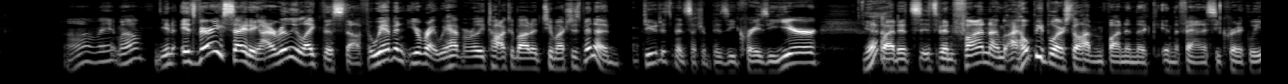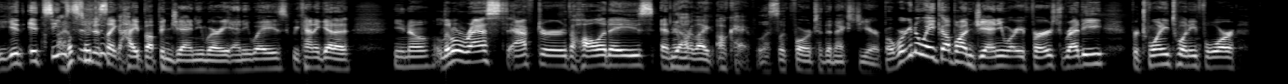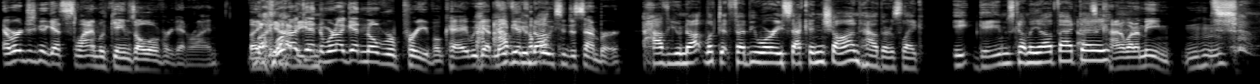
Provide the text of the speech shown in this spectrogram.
All right. Well, you know, it's very exciting. I really like this stuff. We haven't. You're right. We haven't really talked about it too much. It's been a dude. It's been such a busy, crazy year, Yeah, but it's it's been fun. I'm, I hope people are still having fun in the in the fantasy critic league. It, it seems to so, just too. like hype up in January. Anyways, we kind of get a you know a little rest after the holidays, and then Yeah. we're like, okay, well, let's look forward to the next year. But we're gonna wake up on January first, ready for 2024, and we're just gonna get slammed with games all over again, Ryan. Like yeah, we're not mean- getting we're not getting no reprieve. Okay, we got maybe a couple not- weeks in December. have you not looked at February second, Sean? How there's like eight games coming out that That's day. That's kind of what I mean. hmm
